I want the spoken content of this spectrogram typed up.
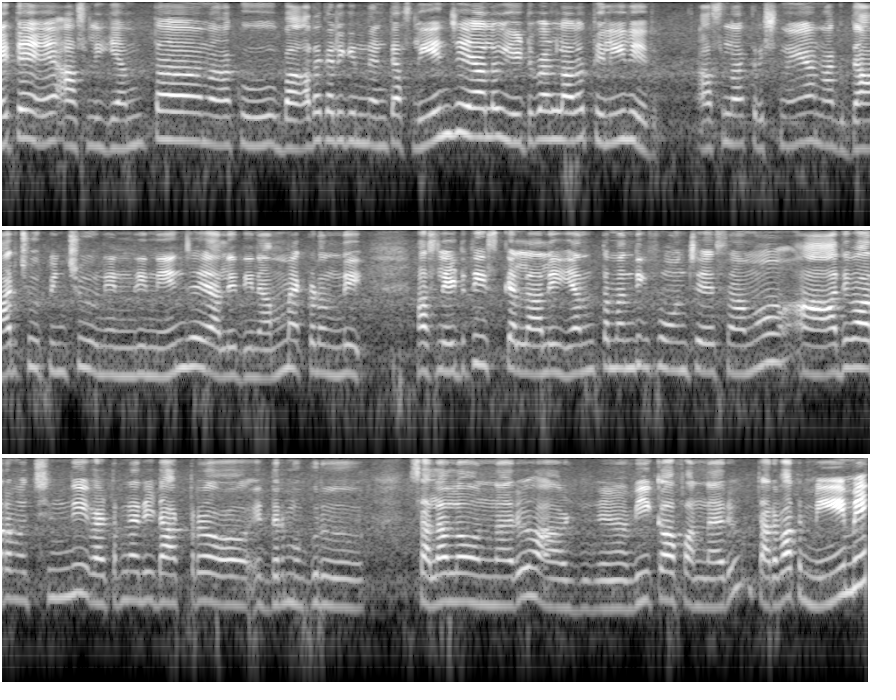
అయితే అసలు ఎంత నాకు బాధ కలిగిందంటే అసలు ఏం చేయాలో ఎటు వెళ్ళాలో తెలియలేదు. అసలు ఆ కృష్ణయ్య నాకు దారి చూపించు నేను దీన్ని ఏం చేయాలి దీని అమ్మ ఎక్కడ ఉంది అసలు ఎటు తీసుకెళ్ళాలి ఎంతమందికి ఫోన్ చేశామో ఆదివారం వచ్చింది వెటర్నరీ డాక్టర్ ఇద్దరు ముగ్గురు సెలవులో ఉన్నారు వీక్ ఆఫ్ అన్నారు. తర్వాత మేమే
